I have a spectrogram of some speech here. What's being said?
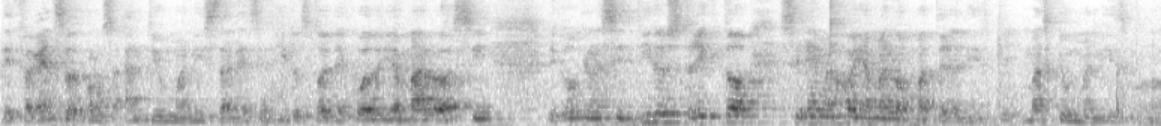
diferencia con los antihumanistas, en ese sentido estoy de acuerdo en llamarlo así. Yo creo que en el sentido estricto sería mejor llamarlo materialismo, más que humanismo. ¿no?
